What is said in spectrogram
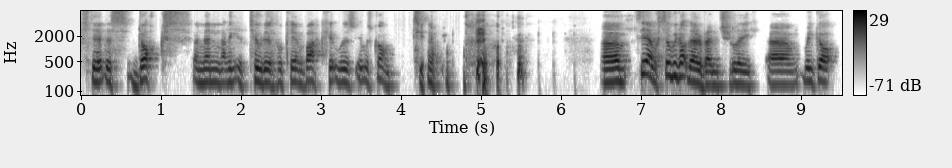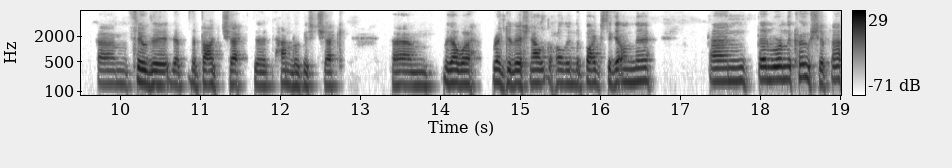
status docks, and then I think two days before we came back, it was it was gone. um, so yeah, so we got there eventually. Um, we got um, through the, the the bag check, the hand luggage check, um, with our regulation alcohol in the bags to get on there, and then we're on the cruise ship. I,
